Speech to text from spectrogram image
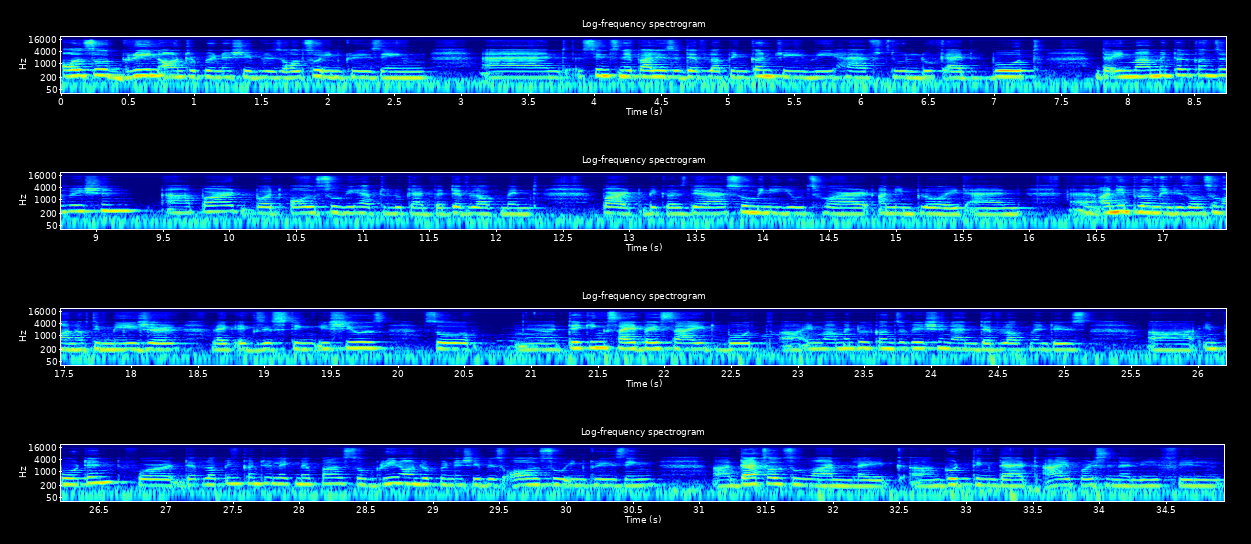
also green entrepreneurship is also increasing. And since nepal is a developing country we have to look at both the environmental conservation uh, part but also we have to look at the development part because there are so many youths who are unemployed and uh, unemployment is also one of the major like existing issues. So uh, taking side by side both uh, environmental conservation and development is uh, important for developing country like Nepal. So green entrepreneurship is also increasing. Uh, that's also one like uh, good thing that I personally feel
